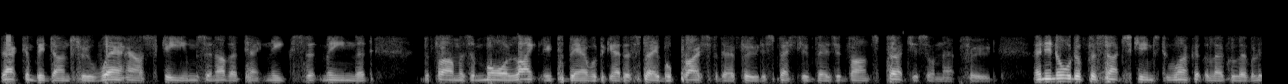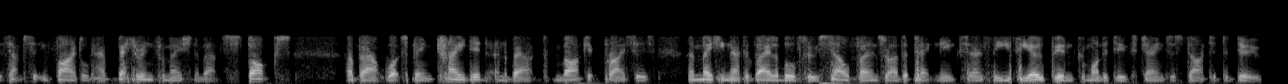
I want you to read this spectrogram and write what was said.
That can be done through warehouse schemes and other techniques that mean that the farmers are more likely to be able to get a stable price for their food, especially if there's advance purchase on that food. And in order for such schemes to work at the local level, it's absolutely vital to have better information about stocks, about what's being traded, and about market prices, and making that available through cell phones or other techniques, as the Ethiopian Commodity Exchange has started to do.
